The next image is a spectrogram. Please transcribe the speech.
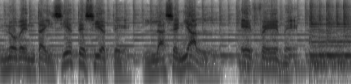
977 La Señal FM.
